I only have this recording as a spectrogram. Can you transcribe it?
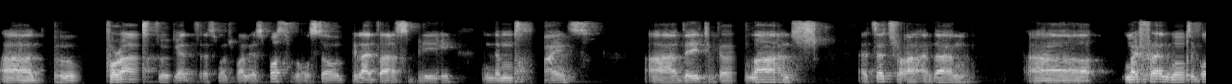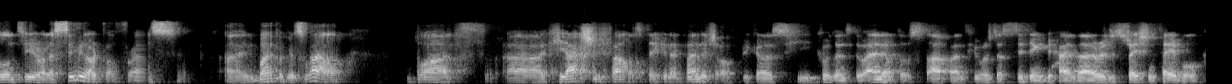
uh, to, for us to get as much value as possible. So they let us be in the masterminds. Uh, they took us lunch, etc. And then uh, my friend was a volunteer on a similar conference uh, in Bangkok as well. But uh, he actually felt taken advantage of because he couldn't do any of those stuff and he was just sitting behind the registration table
